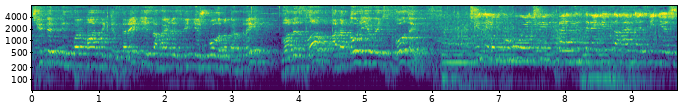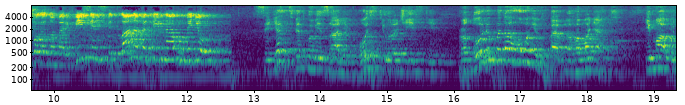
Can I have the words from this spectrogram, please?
вчитель інформатики середньої загальноосвітньої школи номер 3 Владислав Анатолійович Звоник. Вчитель обслуговуючої праці середньої загальноосвітньої школи номер 8 Світлана Петрівна Гуменюк. Сидять в святковій залі, гості урочисті, про долю педагогів, певно, гомонять. І, мабуть,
